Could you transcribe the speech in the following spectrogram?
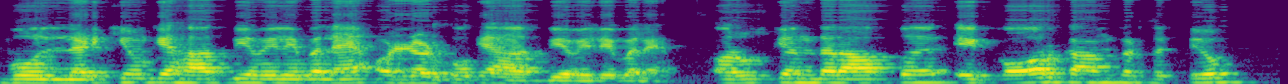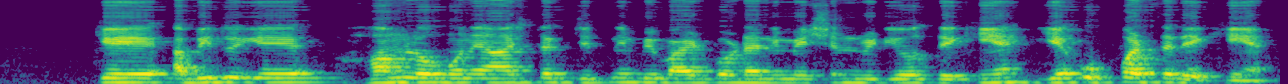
वो लड़कियों के हाथ भी अवेलेबल हैं और लड़कों के हाथ भी अवेलेबल हैं। और उसके अंदर आप एक और काम कर सकते हो कि अभी तो ये हम लोगों ने आज तक जितनी भी व्हाइट बोर्ड एनिमेशन वीडियोस देखी हैं, ये ऊपर से देखी हैं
